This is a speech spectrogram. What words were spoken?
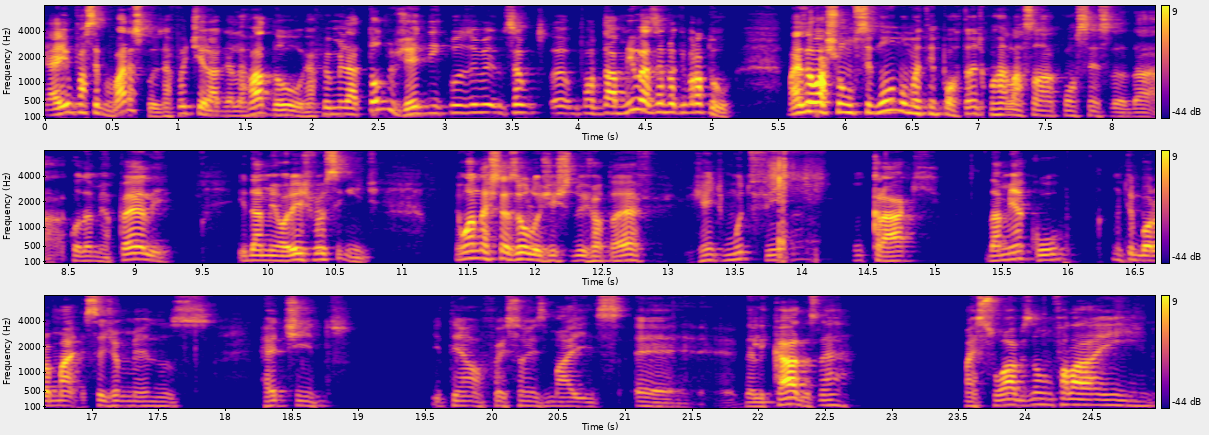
Aí eu passei por várias coisas. Já fui tirado de elevador, já fui humilhado de todo jeito, inclusive, eu, eu posso dar mil exemplos aqui pra tu. Mas eu acho um segundo momento importante com relação à consciência da, da cor da minha pele e da minha origem foi o seguinte. Um anestesiologista do IJF, gente muito fina, um craque, da minha cor, muito embora mais- seja menos retinto e tenha feições mais é, delicadas, né? Mais suaves, não vamos falar em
